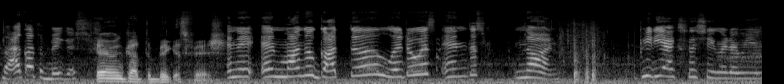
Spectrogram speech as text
But I got the biggest. Ehryn got the biggest fish. And it, and Mondo got the littlest and the none. PDX fishing, whatever you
